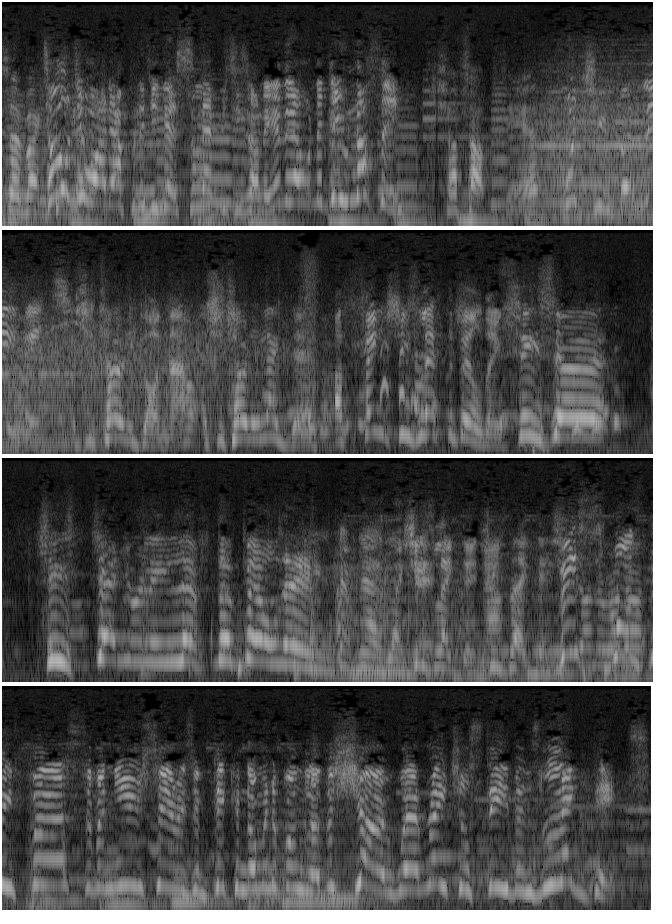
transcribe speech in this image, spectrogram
So back to Told the you game. what'd happen if you get celebrities on here. They don't want to do nothing. Shut up, dear. Would you believe it? She's totally gone now. She's totally legged it. I think she's left the building. She's, uh, she's genuinely left the building. She's legged it now. She's legged it. This was the first of a new series of Dick and Dom in a Bungalow, the show where Rachel Stevens legged it.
